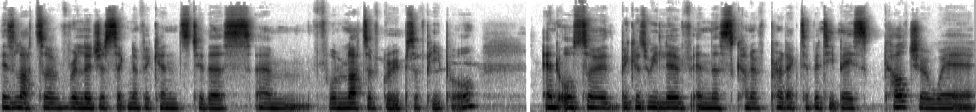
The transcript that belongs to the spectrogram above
there's lots of religious significance to this um, for lots of groups of people. And also because we live in this kind of productivity based culture where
